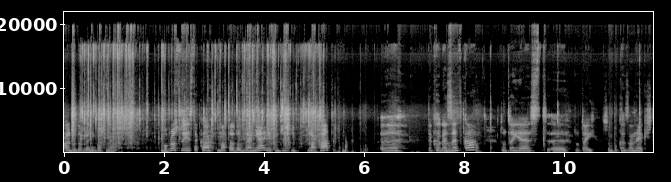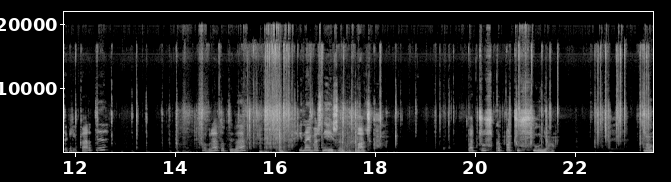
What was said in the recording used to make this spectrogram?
Albo dobra, nieważne. Po prostu jest taka mata do grania, jednocześnie plakat. E, taka gazetka. Tutaj jest. E, tutaj są pokazane jakieś takie karty. Dobra, to tyle. I najważniejsze, paczka. Paczuszka, paczusiunia. No,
